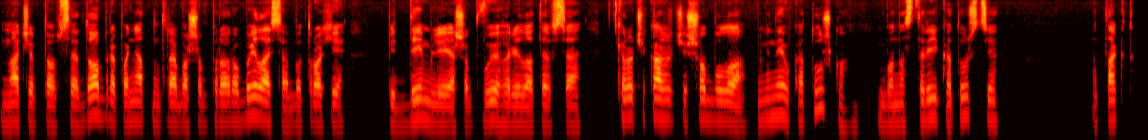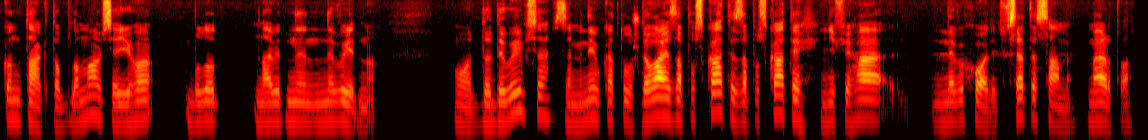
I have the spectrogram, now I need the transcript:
Начебто все добре. Понятно, треба, щоб проробилася, бо трохи піддимлює, щоб вигоріло те все. Коротше кажучи, що було? Змінив катушку, бо на старій катушці отак контакт обламався, його було навіть не, не видно. От, додивився, замінив катушку. Давай запускати, запускати, ніфіга не виходить. Все те саме, мертво.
